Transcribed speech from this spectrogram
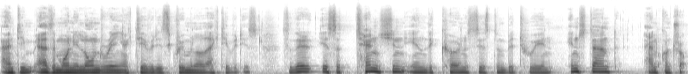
anti as money laundering activities, criminal activities. So there is a tension in the current system between instant and control.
